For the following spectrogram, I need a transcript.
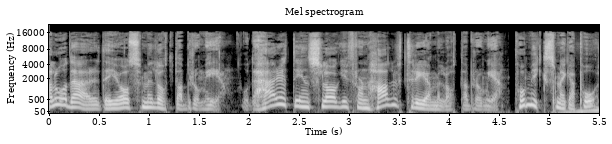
Hallå där, det är jag som är Lotta Bromé och det här är ett inslag från Halv tre med Lotta Bromé på Mix Megapol.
